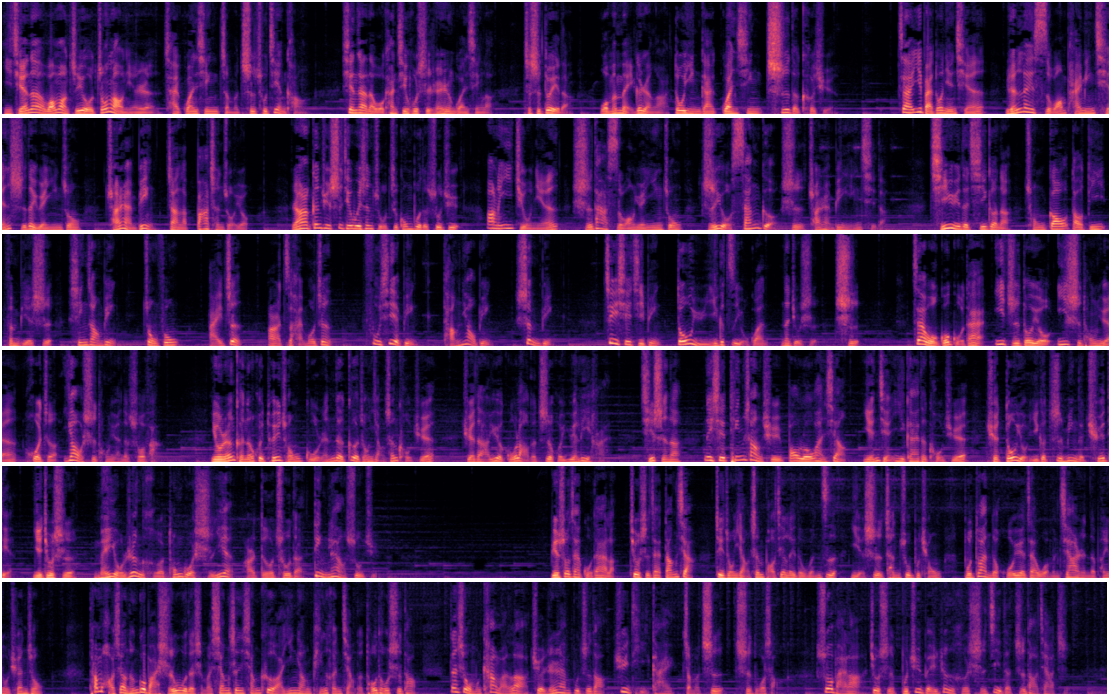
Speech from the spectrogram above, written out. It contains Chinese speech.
以前呢，往往只有中老年人才关心怎么吃出健康，现在呢，我看几乎是人人关心了，这是对的。我们每个人啊，都应该关心吃的科学。在一百多年前，人类死亡排名前十的原因中，传染病占了八成左右。然而，根据世界卫生组织公布的数据，二零一九年十大死亡原因中，只有三个是传染病引起的，其余的七个呢，从高到低分别是心脏病。中风、癌症、阿尔兹海默症、腹泻病、糖尿病、肾病，这些疾病都与一个字有关，那就是吃。在我国古代一直都有医食同源或者药食同源的说法。有人可能会推崇古人的各种养生口诀，觉得啊越古老的智慧越厉害。其实呢，那些听上去包罗万象、言简意赅的口诀，却都有一个致命的缺点。也就是没有任何通过实验而得出的定量数据。别说在古代了，就是在当下，这种养生保健类的文字也是层出不穷，不断的活跃在我们家人的朋友圈中。他们好像能够把食物的什么相生相克啊、阴阳平衡讲得头头是道，但是我们看完了，却仍然不知道具体该怎么吃、吃多少。说白了，就是不具备任何实际的指导价值。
